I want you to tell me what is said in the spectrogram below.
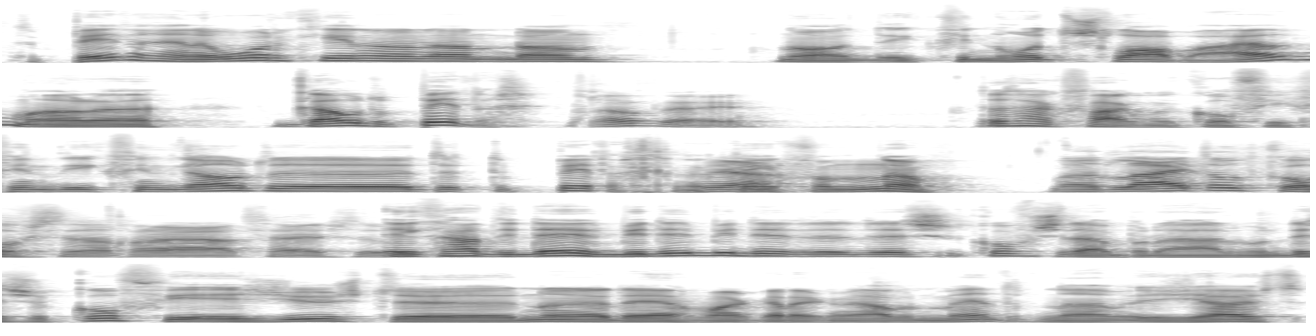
te pittig. En de andere keer dan, dan, dan nou, ik vind het nooit te slap eigenlijk, maar eh gauw te pittig. Oké. Dat ga ik vaak met koffie. Ik vind, ik vind gauw te, te, te pittig. Dan Ja. denk ik van, nou, Maar het leidt tot het koffiezetapparaat, zei ze ik had het idee bij dit, bij dit, dit, dit koffiezetapparaat. Want deze koffie is juist, eh nou ja, daar maak ik een abonnement op naam, is juist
